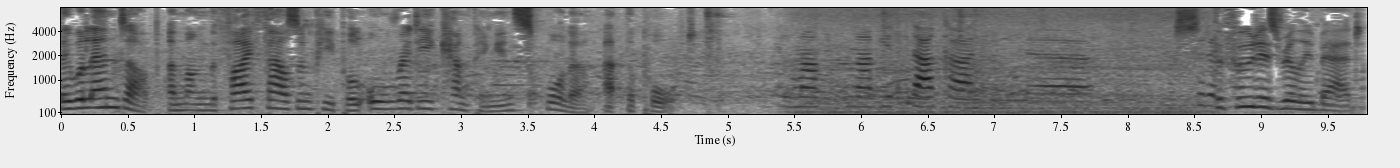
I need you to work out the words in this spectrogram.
they will end up among the 5,000 people already camping in squalor at the port. The food is really bad.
